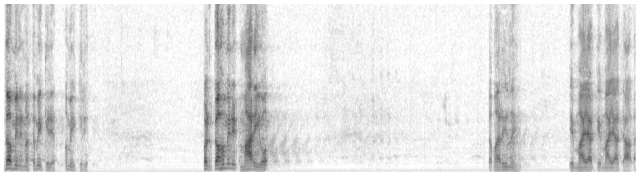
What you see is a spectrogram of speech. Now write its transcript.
દસ મિનિટમાં તમે ઘીરે, અમે ઘીરે. પણ દસ મિનિટ મારી હો. તમારી નહીં. એ માયા કે માયા ચાલે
